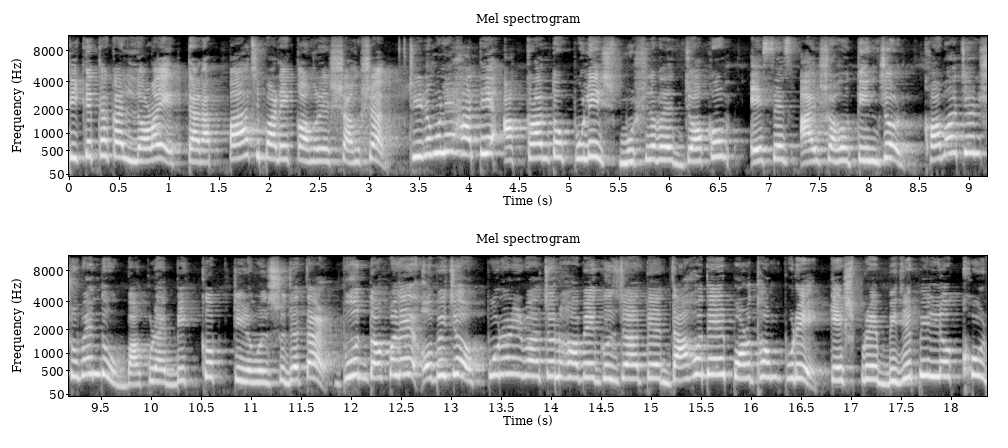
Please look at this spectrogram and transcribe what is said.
টিকে থাকার লড়াইয়ে টানা পাঁচবারে কংগ্রেস সাংসদ। তৃণমূলের হাতে আক্রান্ত পুলিশ মুর্শিদাবাদের জখম এসএসআই সহ তিনজন। ক্ষমা চান শুভেন্দু, বাঁকুড়ায় বিক্ষোভ তৃণমূল সুজাতার। বুথ দখলের অভিযোগ, পুনর্নির্বাচন হবে গুজরাতের দাহদের প্রথমপুরে। কেশপুরে বিজেপির লক্ষণ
